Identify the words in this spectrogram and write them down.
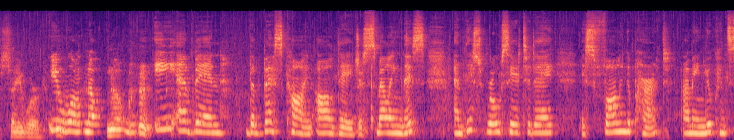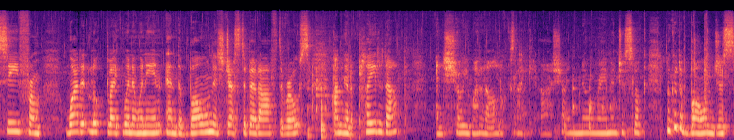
say a word. You won't no. No. He have been the best kind all day just smelling this. And this roast here today is falling apart. I mean you can see from what it looked like when it went in and the bone is just about off the roast I'm gonna plate it up and show you what it all looks like. Gosh I know Raymond just look. Look at the bone just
